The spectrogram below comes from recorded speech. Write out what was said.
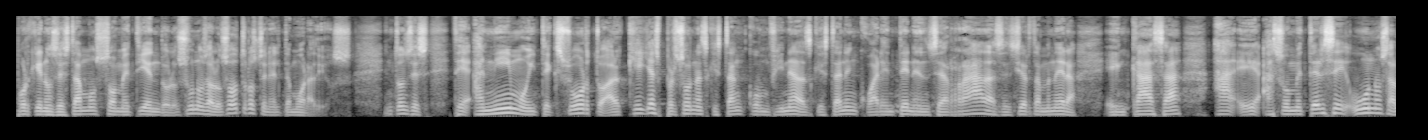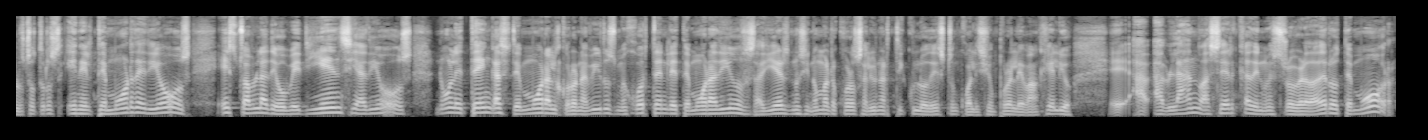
porque nos estamos sometiendo los unos a los otros en el temor a Dios. Entonces, te animo y te exhorto a aquellas personas que están confinadas, que están en cuarentena, encerradas en cierta manera en casa, eh, a, someterse unos a los otros en el temor de Dios. Esto habla de obediencia a Dios. No le tengas temor al coronavirus, mejor tenle temor a Dios. Ayer, no, si no mal recuerdo, salió un artículo de esto en Coalición por el Evangelio, eh, hablando acerca de nuestro verdadero temor.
